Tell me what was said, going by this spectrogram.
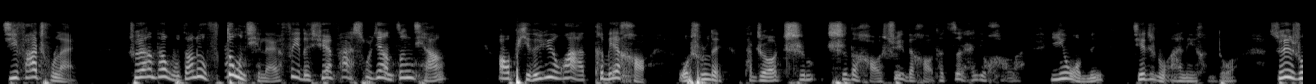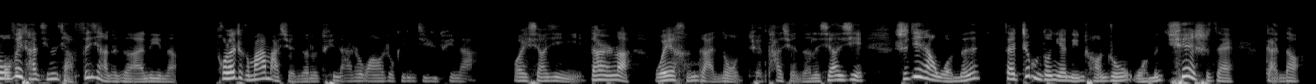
激发出来，说让他五脏六腑动起来，肺的宣发速降增强，哦，脾的运化特别好。我说嘞，他只要吃吃的好，睡得好，他自然就好了。因为我们接这种案例很多，所以说为啥今天想分享这个案例呢？后来这个妈妈选择了推拿，说王老师给你继续推拿，我也相信你。当然了，我也很感动，选她选择了相信。实际上我们在这么多年临床中，我们确实在感到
